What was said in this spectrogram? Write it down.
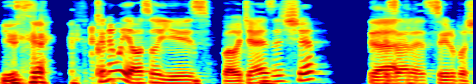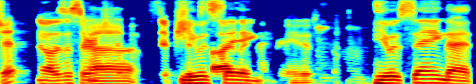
Couldn't we also use Boja as a ship? that- Is that a suitable ship? No, there's a certain Uh, ship, he was saying- think we needed. he was saying that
